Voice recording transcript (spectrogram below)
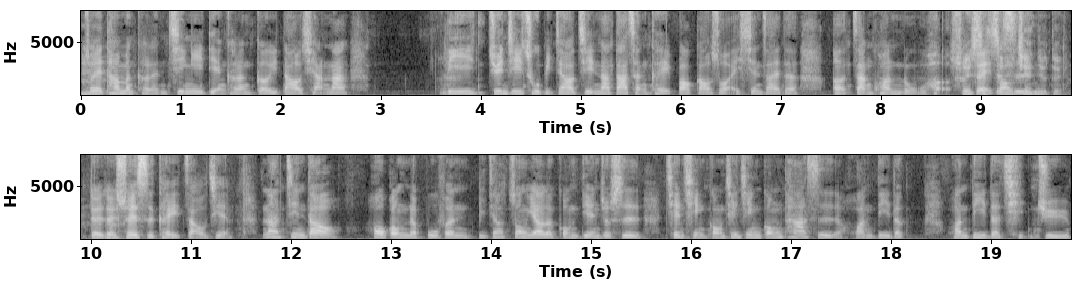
所以他们可能近一点，可能隔一道墙，那离军机处比较近，那大臣可以报告说，哎，现在的呃战况如何？随时召见就对，对对，随时可以召见。那进到后宫的部分比较重要的宫殿就是乾清宫。乾清宫它是皇帝的皇帝的寝居。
